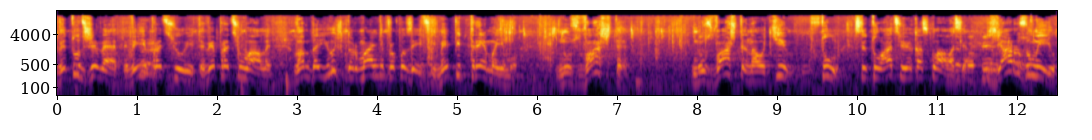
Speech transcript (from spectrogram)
ви тут живете, ви і працюєте, ви працювали. Вам дають нормальні пропозиції. Ми підтримаємо. Ну зважте, ну зважте на оті ту ситуацію, яка склалася. Я розумію,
